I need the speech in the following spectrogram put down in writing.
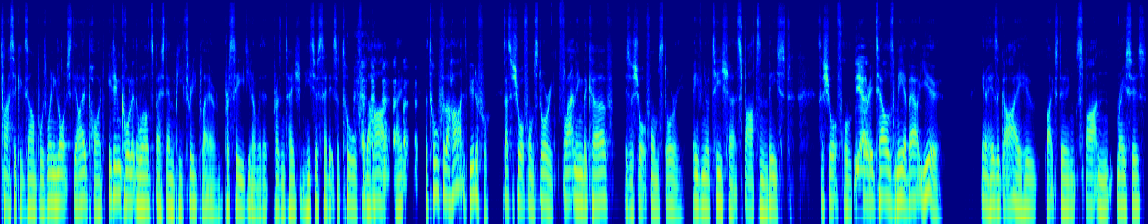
classic examples. When he launched the iPod, he didn't call it the world's best MP3 player and proceed, you know, with a presentation. He just said it's a tool for the heart, right? The tool for the heart is beautiful. That's a short form story. Flattening the curve is a short form story. Even your T-shirt, Spartan Beast, it's a short form Yeah. story. It tells me about you. You know, here's a guy who likes doing Spartan races.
